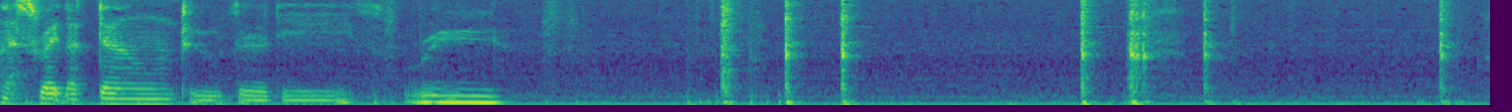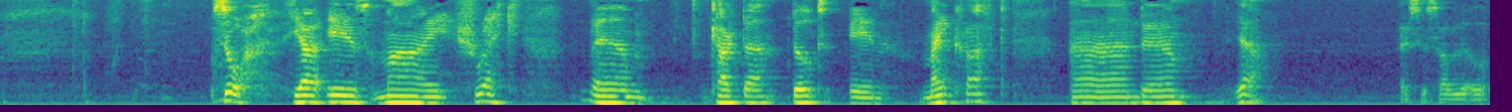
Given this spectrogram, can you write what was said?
let's write that down to 33. So here is my Shrek um, character built in Minecraft, and um, yeah, let's just have a little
